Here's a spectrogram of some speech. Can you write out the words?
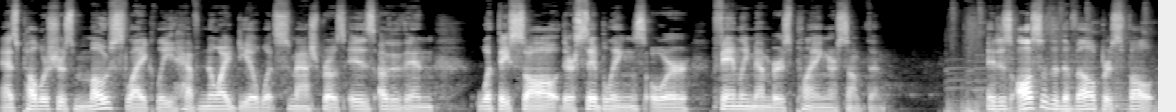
as publishers most likely have no idea what Smash Bros. is other than what they saw their siblings or family members playing or something. It is also the developer's fault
